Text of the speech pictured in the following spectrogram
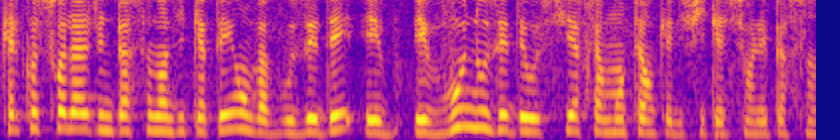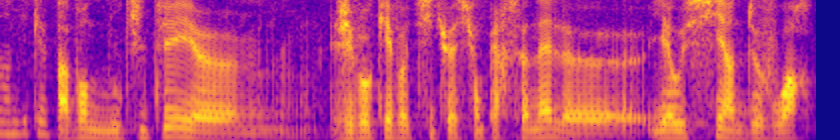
quel que soit l'âge d'une personne handicapée, on va vous aider et, vous nous aidez aussi à faire monter en qualification les personnes handicapées. Avant de nous quitter, euh, j'évoquais votre situation personnelle. Euh, il y a aussi un devoir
